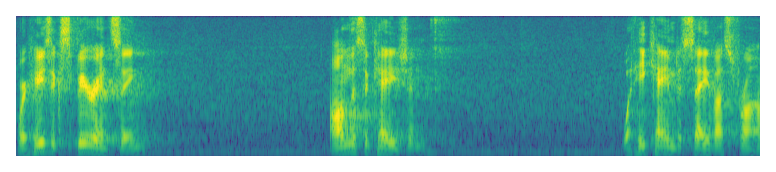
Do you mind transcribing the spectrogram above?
where he's experiencing on this occasion what he came to save us from.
